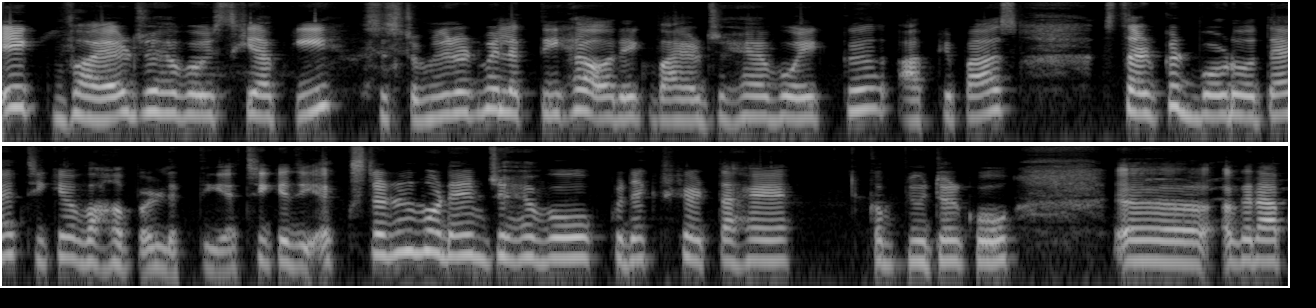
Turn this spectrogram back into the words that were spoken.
एक वायर जो है वो इसकी आपकी सिस्टम यूनिट में लगती है और एक वायर जो है वो एक आपके पास सर्किट बोर्ड होता है, ठीक है? वहाँ पर लगती है, ठीक है जी? एक्सटर्नल मॉडेम जो है वो कनेक्ट करता है कंप्यूटर को अगर आप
